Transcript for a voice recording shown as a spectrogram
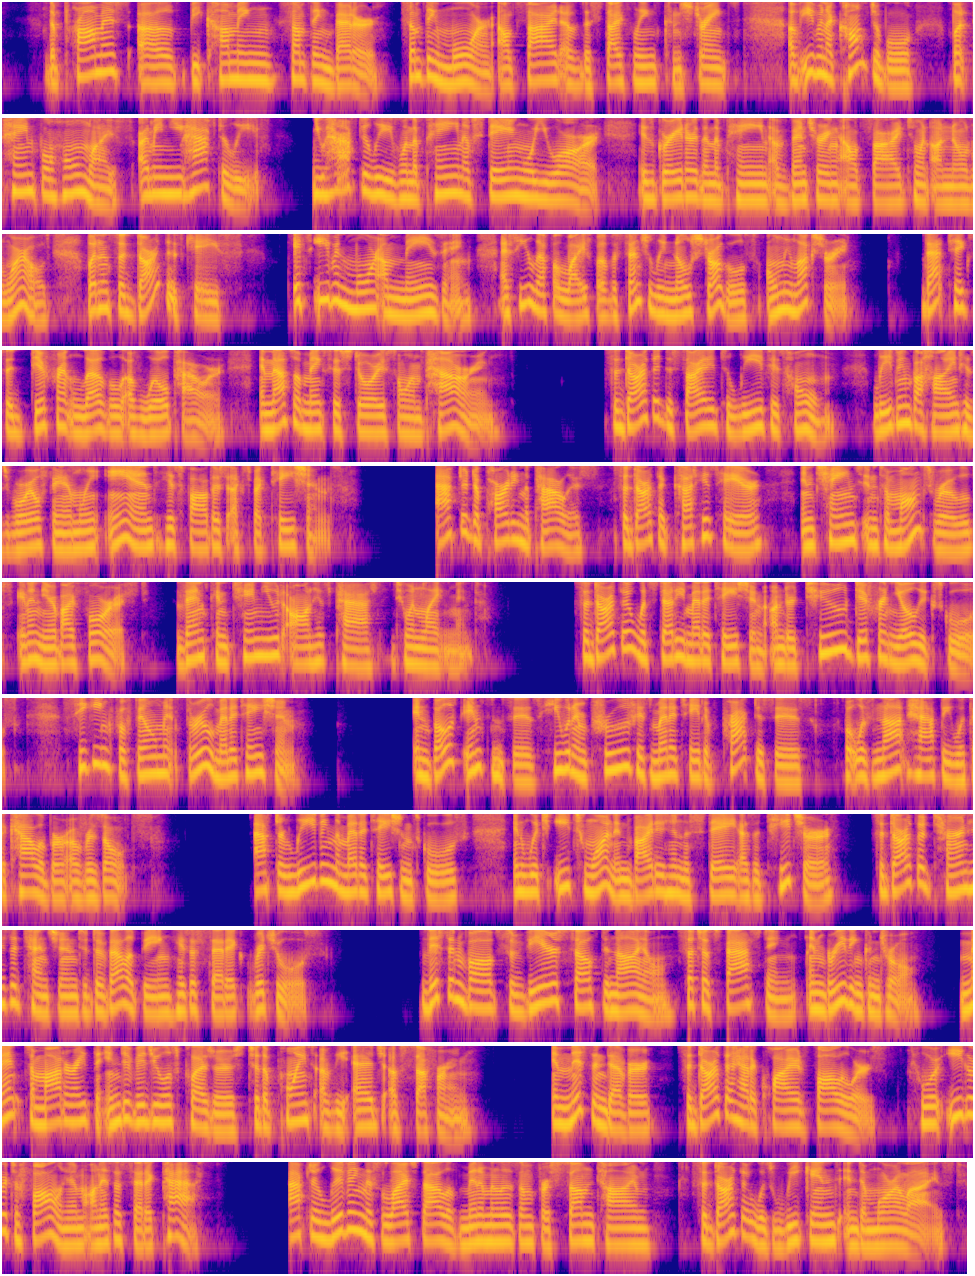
The promise of becoming something better, something more outside of the stifling constraints of even a comfortable but painful home life. I mean, you have to leave. You have to leave when the pain of staying where you are is greater than the pain of venturing outside to an unknown world. But in Siddhartha's case, it's even more amazing as he left a life of essentially no struggles, only luxury. That takes a different level of willpower, and that's what makes his story so empowering. Siddhartha decided to leave his home, leaving behind his royal family and his father's expectations. After departing the palace, Siddhartha cut his hair and changed into monk's robes in a nearby forest, then continued on his path to enlightenment. Siddhartha would study meditation under two different yogic schools, seeking fulfillment through meditation. In both instances, he would improve his meditative practices but was not happy with the caliber of results. After leaving the meditation schools, in which each one invited him to stay as a teacher, Siddhartha turned his attention to developing his ascetic rituals. This involved severe self denial, such as fasting and breathing control, meant to moderate the individual's pleasures to the point of the edge of suffering. In this endeavor, Siddhartha had acquired followers, who were eager to follow him on his ascetic path. After living this lifestyle of minimalism for some time, Siddhartha was weakened and demoralized.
